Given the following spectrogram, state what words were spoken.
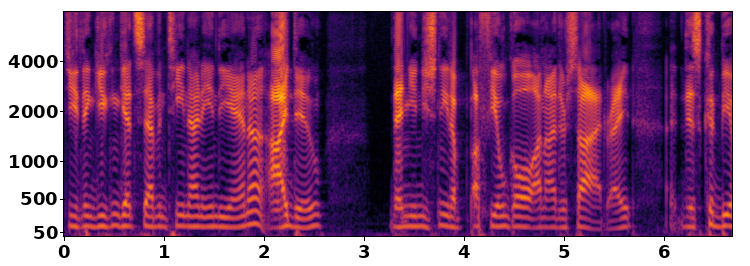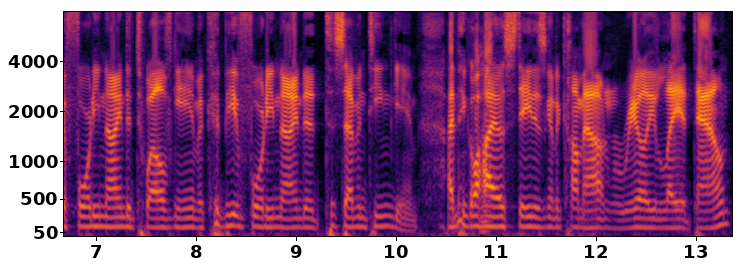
do you think you can get 17 out of Indiana? I do then you just need a, a, field goal on either side, right? This could be a 49 to 12 game. It could be a 49 to, to 17 game. I think Ohio State is going to come out and really lay it down.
